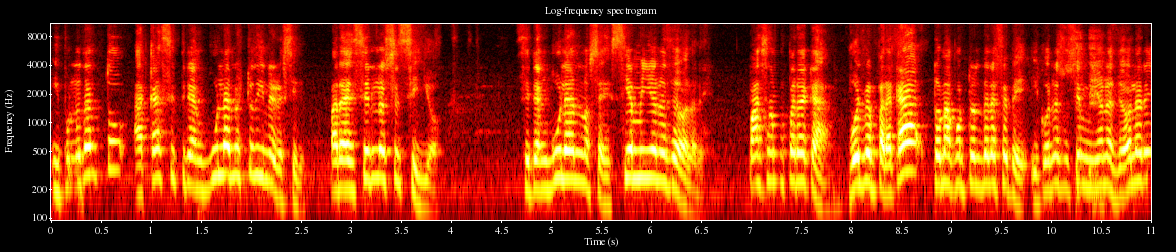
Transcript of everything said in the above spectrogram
y por lo tanto, acá se triangula nuestro dinero. Es decir, para decirlo sencillo, se triangulan, no sé, 100 millones de dólares. Pasan para acá, vuelven para acá, toma control del FP. Y con esos 100 millones de dólares,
